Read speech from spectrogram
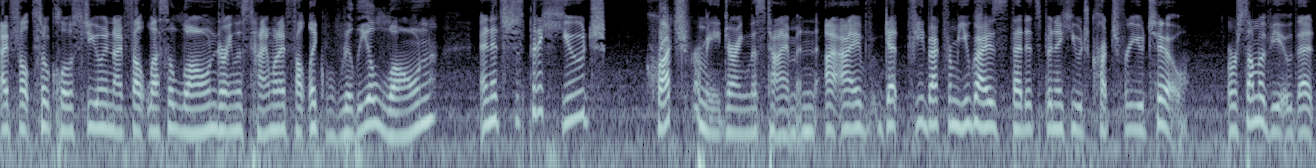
I felt so close to you and I felt less alone during this time when I felt like really alone and it's just been a huge crutch for me during this time and I, I get feedback from you guys that it's been a huge crutch for you too or some of you that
